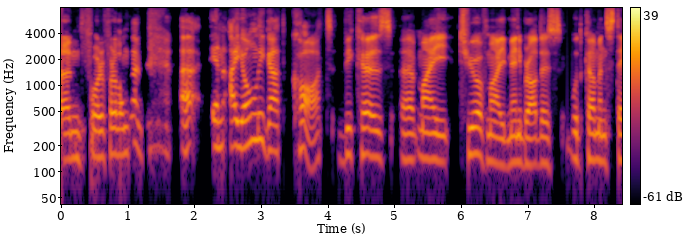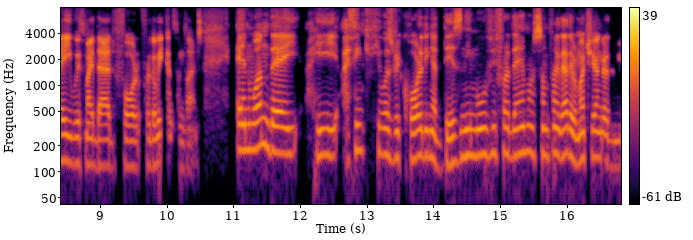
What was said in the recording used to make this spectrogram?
done for for a long time. Uh, and I only got caught because uh, my two of my many brothers would come and stay with my dad for for the weekend sometimes. And one day he, I think he was recording a Disney movie for them or something like that. They were much younger than me.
